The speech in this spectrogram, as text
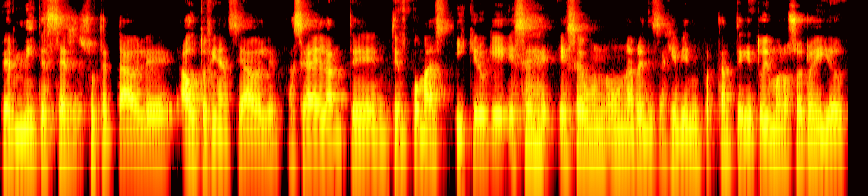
permite ser sustentable, autofinanciable hacia adelante en un tiempo más y creo que ese, ese es un, un, aprendizaje bien importante que tuvimos nosotros y yo,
